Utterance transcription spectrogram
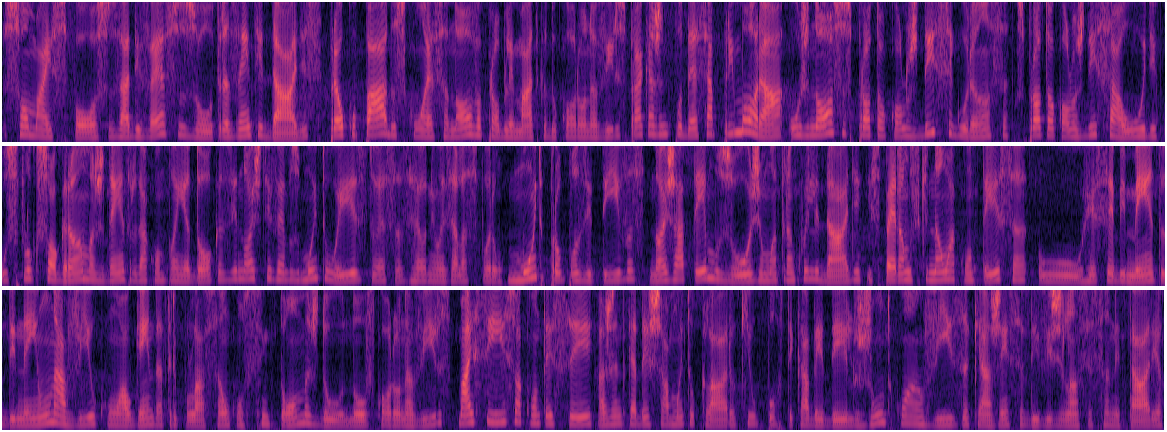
somar esforços a diversas outras entidades preocupados com essa nova problemática do coronavírus para que a gente pudesse aprimorar os nossos protocolos de segurança, os protocolos de saúde, os fluxogramas dentro da companhia Docas e nós tivemos muito êxito. Essas reuniões elas foram muito propositivas. Nós já temos hoje uma tranquilidade. Esperamos que não aconteça o recebimento de nenhum navio com alguém da tripulação com sintomas do novo coronavírus. Mas se isso acontecer, a gente quer deixar muito claro que o Porto de Cabedelo, junto com a Anvisa, que é a Agência de Vigilância Sanitária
